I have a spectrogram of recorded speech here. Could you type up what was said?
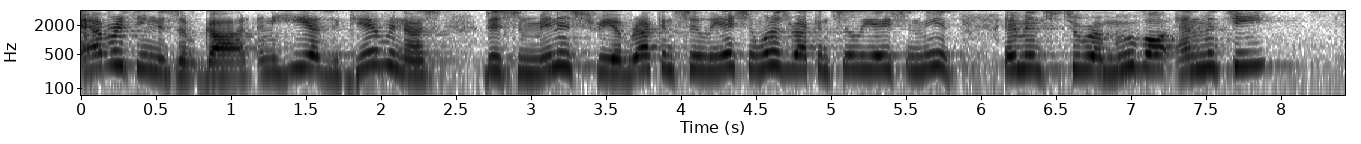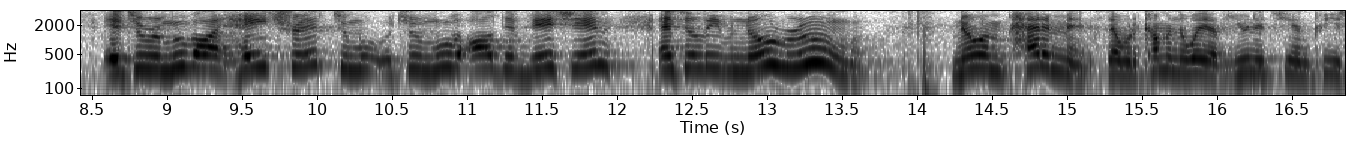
Everything is of God, and He has given us this ministry of reconciliation. What does reconciliation mean? It means to remove all enmity, eh, to remove all hatred, to, to remove all division, and to leave no room, no impediment that would come in the way of unity and peace.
